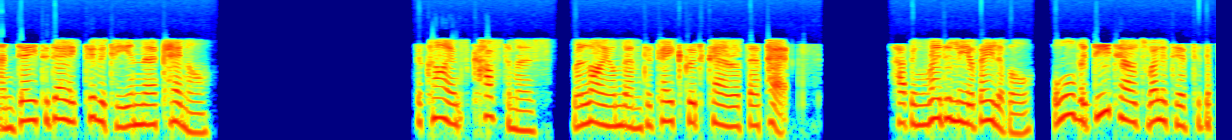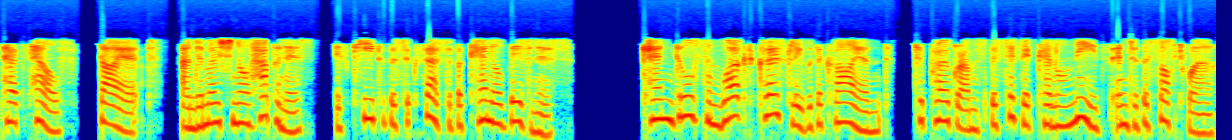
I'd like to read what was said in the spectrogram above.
and day-to-day activity in their kennel. The client's customers rely on them to take good care of their pets. Having readily available all the details relative to the pet's health, diet, and emotional happiness is key to the success of a kennel business. Ken Dawson worked closely with the client to program specific kennel needs into the software.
